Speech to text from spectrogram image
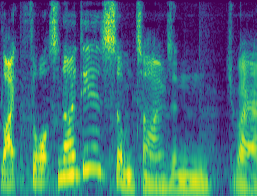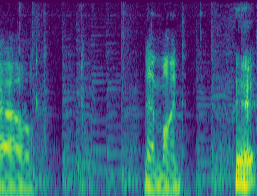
like thoughts and ideas sometimes and well, never mind.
